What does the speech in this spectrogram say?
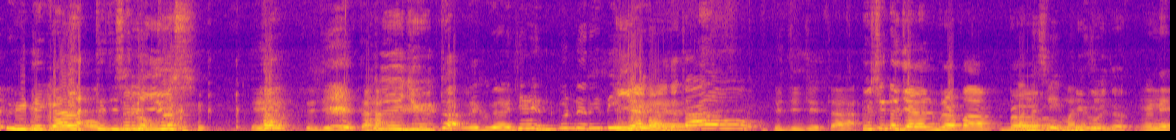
Udah kalah tujuh juta. Serius? Iya, 7 juta. 7 juta. Lah gue aja handphone dari dia. Iya, kalau itu tahu. 7 juta. Lu sudah jalan berapa berapa Mana sih, mana minggu sih? itu? Ini. ini.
